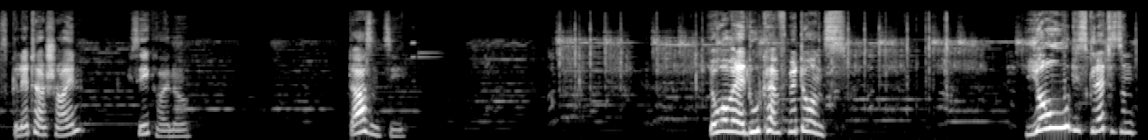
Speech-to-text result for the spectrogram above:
Skeletterschein? Ich sehe keine. Da sind sie. Jo, aber der Dude kämpft mit uns. Jo, die Skelette sind.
